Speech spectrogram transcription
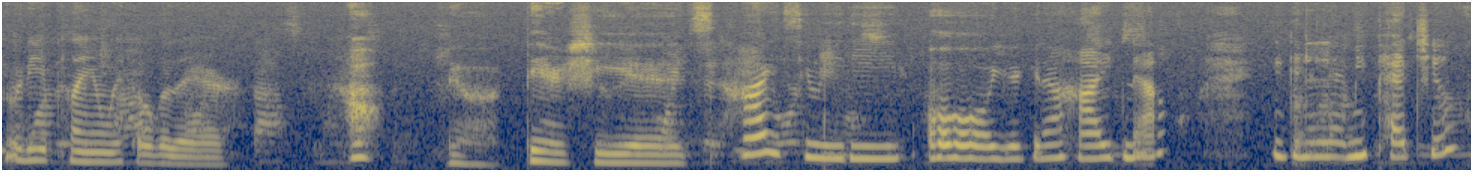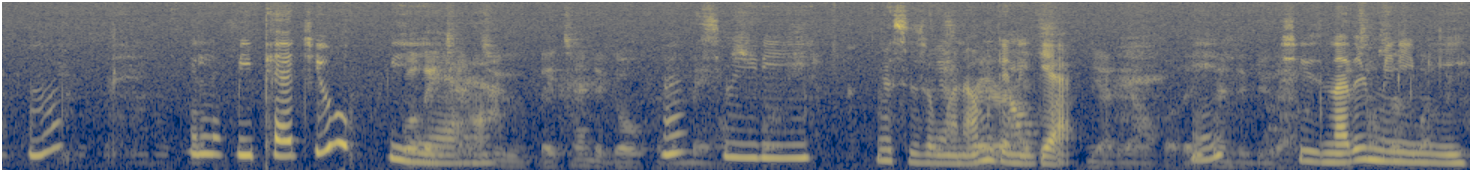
What are you playing with over there? walked fast to my husband. Look, there she is. Hi, ignored me most of sweetie. Oh, you're gonna hide now? You're gonna let me pet you? Hmm? You let me pet you? Well, they Yeah. tend to they tend to go for the Hi, sweetie. This is the Yeah, one I'm gonna alpha. get. first. Yeah, the alpha. They Eh? tend to do that. She's another mini me.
